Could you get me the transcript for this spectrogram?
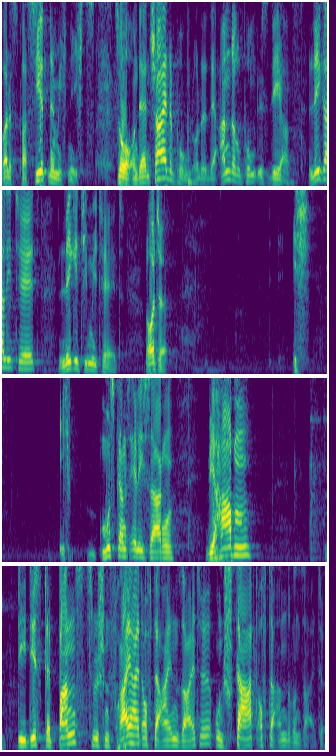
weil es passiert nämlich nichts. So, und der entscheidende Punkt oder der andere Punkt ist der, Legalität, Legitimität. Leute, ich, ich muss ganz ehrlich sagen, wir haben die Diskrepanz zwischen Freiheit auf der einen Seite und Staat auf der anderen Seite.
